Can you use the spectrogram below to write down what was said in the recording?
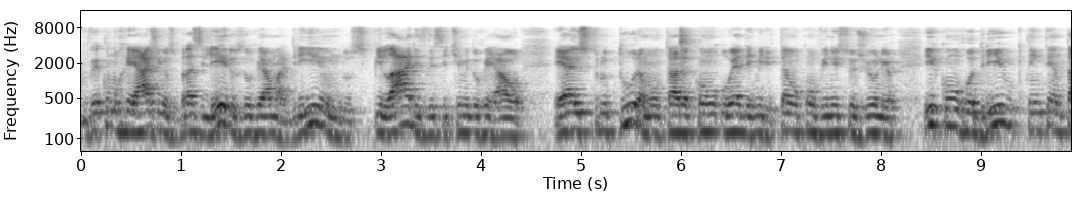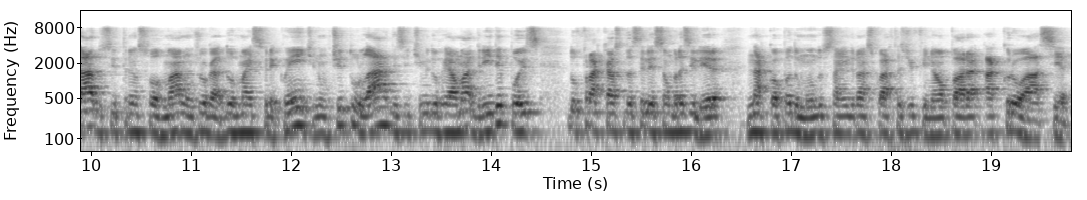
ver como reagem os brasileiros do Real Madrid, um dos pilares desse time do Real é a estrutura montada com o Éder Militão, com o Vinícius Júnior e com o Rodrigo, que tem tentado se transformar num jogador mais frequente, num titular desse time do Real Madrid, depois do fracasso da seleção brasileira na Copa do Mundo, saindo nas quartas de final para a Croácia.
